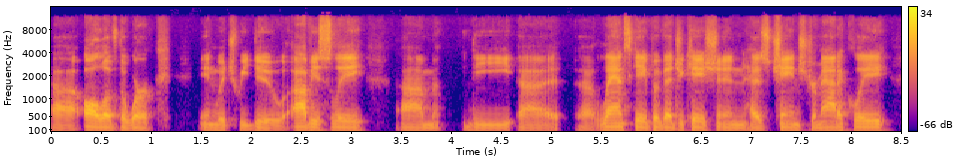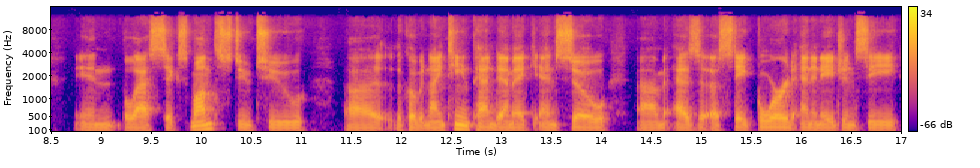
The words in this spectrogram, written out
uh, all of the work in which we do. Obviously, um, the uh, uh landscape of education has changed dramatically in the last six months due to uh, the COVID 19 pandemic. And so, um, as a state board and an agency,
